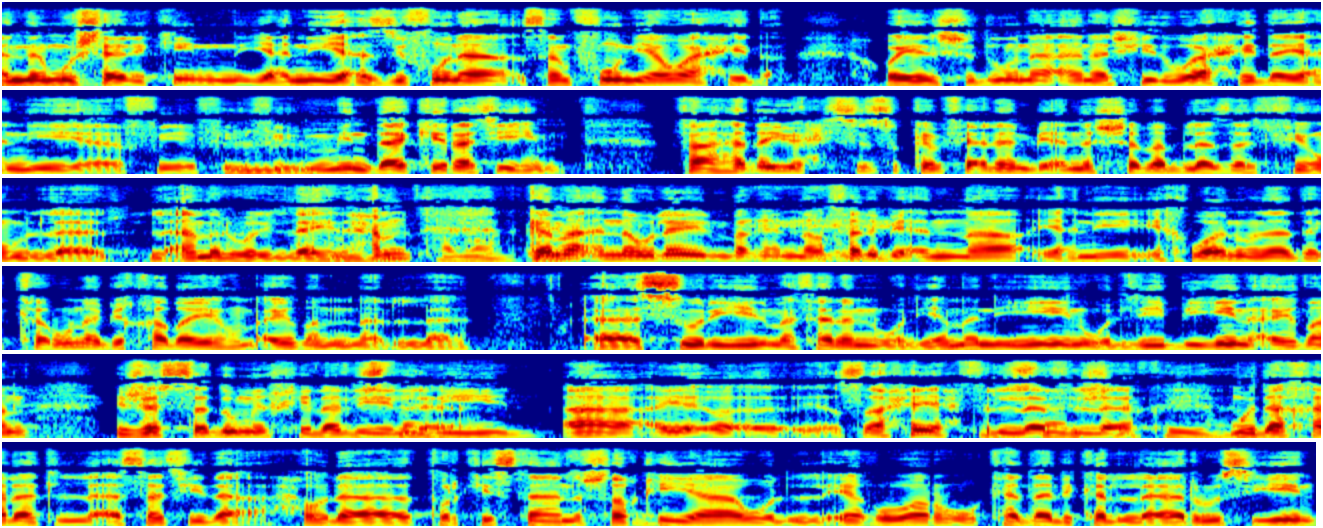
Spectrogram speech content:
أن المشاركين يعني يعزفون سمفونية واحدة وينشدون أناشيد واحدة يعني في, في, في من ذاكرتهم. فهذا يحسسك فعلا بأن الشباب لا زال فيهم الأمل ولله الحمد. كما انه لا ينبغي أن نغفل بأن يعني إخواننا ذكرونا بقضاياهم أيضا السوريين مثلا واليمنيين والليبيين أيضا يجسدوا من خلال آه صحيح في في مداخلات الأساتذة حول تركستان الشرقية والإغور وكذلك الروسيين.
